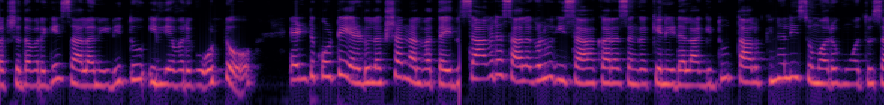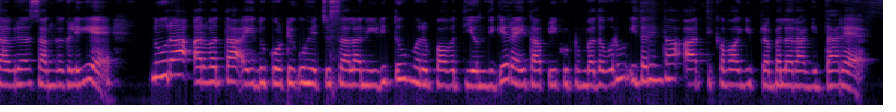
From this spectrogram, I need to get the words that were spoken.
ಲಕ್ಷದವರೆಗೆ ಸಾಲ ನೀಡಿದ್ದು ಇಲ್ಲಿಯವರೆಗೂ ಒಟ್ಟು ಎಂಟು ಕೋಟಿ ಎರಡು ಲಕ್ಷ ನಲವತ್ತೈದು ಸಾವಿರ ಸಾಲಗಳು ಈ ಸಹಕಾರ ಸಂಘಕ್ಕೆ ನೀಡಲಾಗಿದ್ದು, ತಾಲೂಕಿನಲ್ಲಿ ಸುಮಾರು ಮೂವತ್ತು ಸಾವಿರ ಸಂಘಗಳಿಗೆ ನೂರ ಅರವತ್ತ ಐದು ಕೋಟಿಗೂ ಹೆಚ್ಚು ಸಾಲ ನೀಡಿದ್ದು, ಮರುಪಾವತಿಯೊಂದಿಗೆ ರೈತಾಪಿ ಕುಟುಂಬದವರು ಇದರಿಂದ ಆರ್ಥಿಕವಾಗಿ ಪ್ರಬಲರಾಗಿದ್ದಾರೆ.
